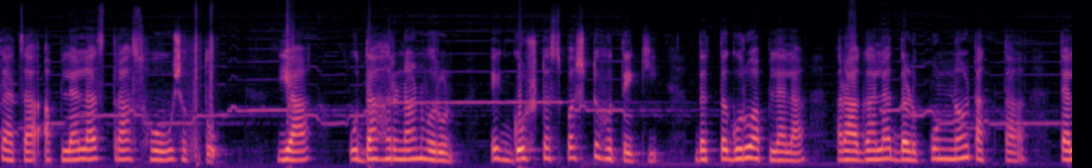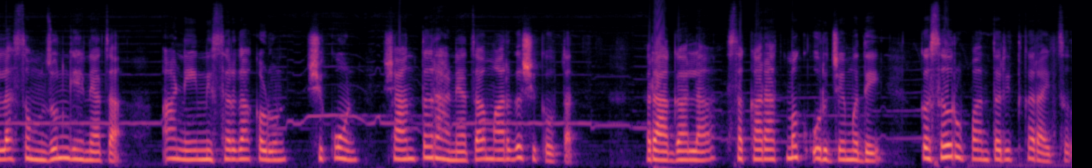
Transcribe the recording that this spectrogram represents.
त्याचा आपल्यालाच त्रास होऊ शकतो. या उदाहरणांवरून एक गोष्ट स्पष्ट होते की दत्तगुरू आपल्याला रागाला दडपून न टाकता त्याला समजून घेण्याचा आणि निसर्गाकडून शिकून शांत राहण्याचा मार्ग शिकवतात. रागाला सकारात्मक ऊर्जेमध्ये कसं रूपांतरित करायचं?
